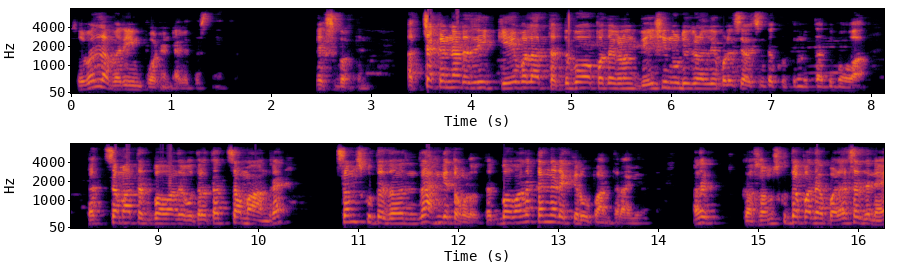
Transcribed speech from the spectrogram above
ಸೊ ಇವೆಲ್ಲ ವೆರಿ ಇಂಪಾರ್ಟೆಂಟ್ ಆಗುತ್ತೆ ಸ್ನೇಹಿತರೆ. ನೆಕ್ಸ್ಟ್ ಬರ್ತೇನೆ. ಅಚ್ಚ ಕನ್ನಡದಲ್ಲಿ ಕೇವಲ ತದ್ಭವ ಪದಗಳನ್ನು ದೇಶಿ ನುಡಿಗಳಲ್ಲಿ ಬಳಸಿ ರಚಿಸಿದ ಕೃತಿ ತದ್ಭವ. ತತ್ಸಮ ತದ್ಭವ ಅಂದ್ರೆ ಗೊತ್ತಲ್ಲ, ತತ್ಸಮ ಅಂದ್ರೆ ಸಂಸ್ಕೃತದಿಂದ ಹಂಗೆ ತಗೊಳ್ಳೋದು. ತದ್ಭವ ಅಂದ್ರೆ ಕನ್ನಡಕ್ಕೆ ರೂಪಾಂತರ ಆಗಿರುತ್ತೆ. ಅಂದ್ರೆ ಸಂಸ್ಕೃತ ಪದ ಬಳಸದನೆ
